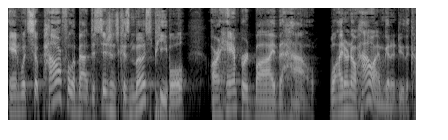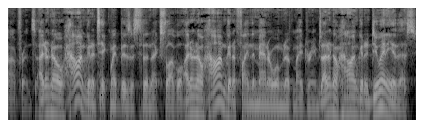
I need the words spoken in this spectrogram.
And what's so powerful about decisions, because most people are hampered by the how. well, I don't know how I'm going to do the conference. I don't know how I'm going to take my business to the next level. I don't know how I'm going to find the man or woman of my dreams. I don't know how I'm going to do any of this.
